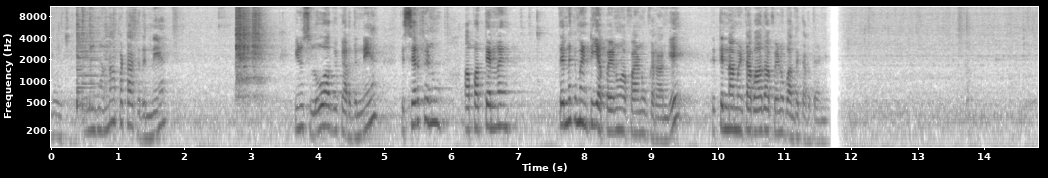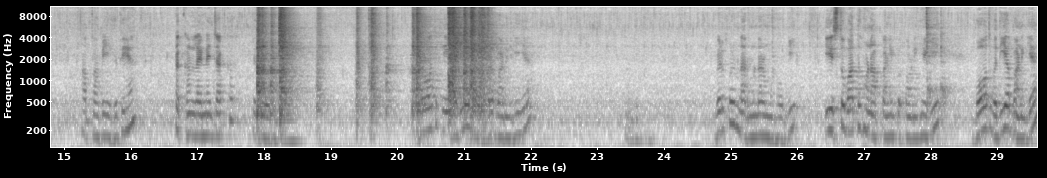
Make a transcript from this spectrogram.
ਲਓ ਜੀ, ਇਹਨੂੰ ਹੁਣ ਨਾ ਆਪਾਂ ਢੱਕ ਦਿੰਨੇ ਆ। ਇਹਨੂੰ ਸਲੋ ਅੱਗ ਕਰ ਦਿੰਨੇ ਆ ਤੇ ਸਿਰਫ ਇਹਨੂੰ ਆਪਾਂ ਤਿੰਨ ਤਿੰਨ ਕੁ ਮਿੰਟ ਹੀ ਆਪਾਂ ਇਹਨੂੰ ਆਪਾਂ ਇਹਨੂੰ ਕਰਾਂਗੇ। ਤੇ ਤਿੰਨਾਂ ਮਿੰਟਾਂ ਬਾਅਦ ਆਪਾਂ ਇਹਨੂੰ ਬੰਦ ਕਰ ਦਿਆਂਗੇ। ਆਪਾਂ ਵੇਖਦੇ ਹਾਂ। ਢੱਕਣ ਲੈਣੇ ਚੱਕ ਤੇ ਦੇਖਦੇ ਹਾਂ। ਬਹੁਤ ਹੀ ਵਧੀਆ ਲੱਗਦਾ ਬਣ ਗਈ ਹੈ। ਬਿਲਕੁਲ ਨਰਮ ਨਰਮ ਹੋ ਗਈ। ਇਸ ਤੋਂ ਵੱਧ ਹੁਣ ਆਪਾਂ ਨਹੀਂ ਪਕਾਉਣੀ ਹੈਗੀ। ਬਹੁਤ ਵਧੀਆ ਬਣ ਗਿਆ।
